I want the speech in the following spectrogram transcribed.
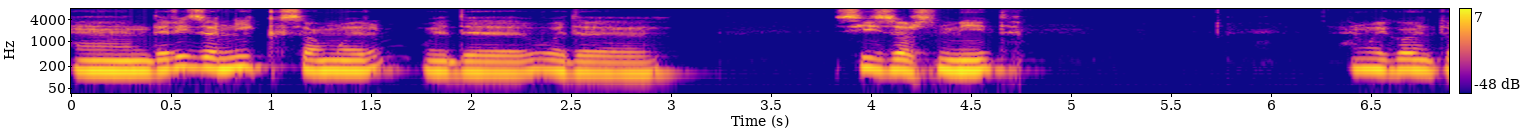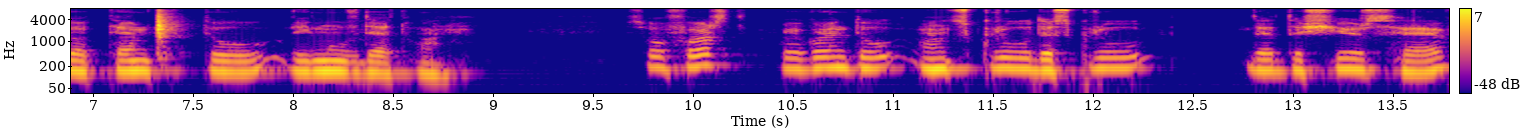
And there is a nick somewhere where the where the scissors meet and we're going to attempt to remove that one. So first we're going to unscrew the screw that the shears have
